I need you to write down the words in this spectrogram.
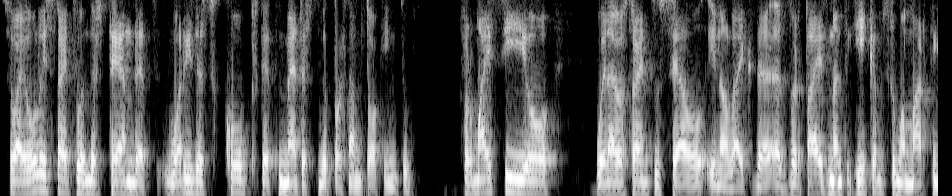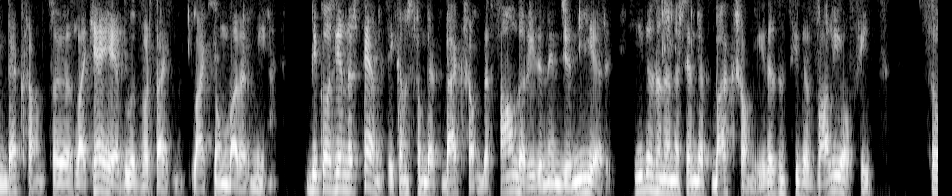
So I always try to understand that what is the scope that matters to the person I'm talking to. For my CEO, when I was trying to sell, you know, like the advertisement, he comes from a marketing background. So he was like, hey, I do advertisement. Like, don't bother me. Because he understands. He comes from that background. The founder is an engineer. He doesn't understand that background. He doesn't see the value of it. So,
